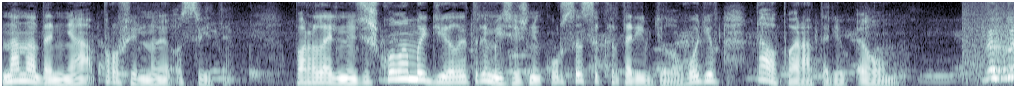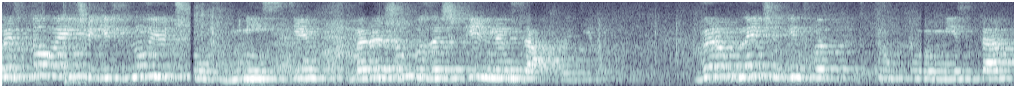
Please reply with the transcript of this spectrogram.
на надання профільної освіти. Паралельно зі школами діяли тримісячні курси секретарів діловодів та операторів ЕОМ. Використовуючи існуючу в місті мережу позашкільних закладів, виробничу інфраструктуру міста,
